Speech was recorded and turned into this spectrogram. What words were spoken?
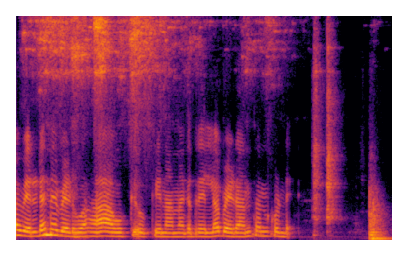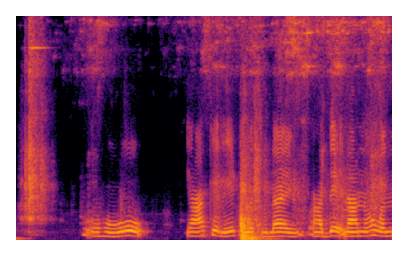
ಅವೆರಡನೇ ಬೇಡವಾ? Okay okay. ನಾನು ಹಾಗಾದ್ರೆ ಎಲ್ಲ ಬೇಡ ಅಂತ ಅಂದ್ಕೊಂಡೆ ಓಹೋ, ಯಾಕೆ ಲೇಟ್ ಇವತ್ತು ಲೈವ್ ಅದೇ, ನಾನು ಒನ್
